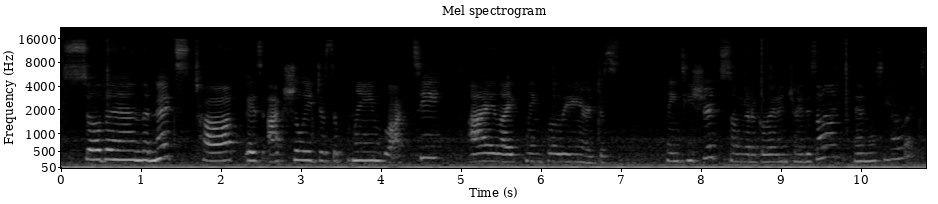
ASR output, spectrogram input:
So then the next top is actually just a plain black tee. I like plain clothing or just plain t-shirts. So I'm gonna go ahead and try this on and we'll see how it looks.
